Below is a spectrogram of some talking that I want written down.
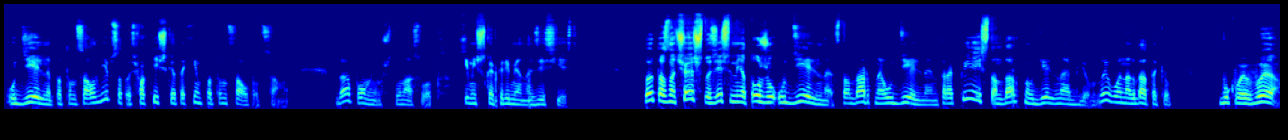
удельный потенциал гипса, то есть фактически это химпотенциал тот самый. Да, помним, что у нас вот химическая переменная здесь есть. То это означает, что здесь у меня тоже удельная, стандартная удельная энтропия и стандартный удельный объем. Ну, его иногда так буквой В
